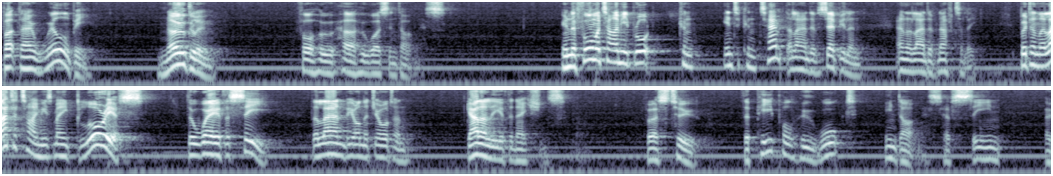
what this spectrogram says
But there will be no gloom for who, her who was in darkness. In the former time, he brought con- into contempt the land of Zebulun and the land of Naphtali. But in the latter time, he has made glorious the way of the sea, the land beyond the Jordan, Galilee of the nations. Verse 2 The people who walked in darkness have seen a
